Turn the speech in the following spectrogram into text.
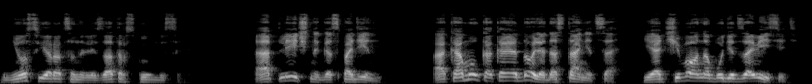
Внес я рационализаторскую мысль. Отлично, господин. А кому какая доля достанется? И от чего она будет зависеть?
